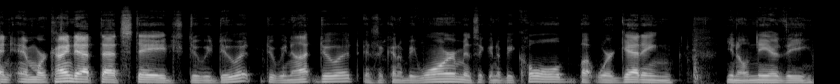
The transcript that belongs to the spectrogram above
And and we're kind of at that stage. Do we do it? Do we not do it? Is it going to be warm? Is it going to be cold? But we're getting, you know, near the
